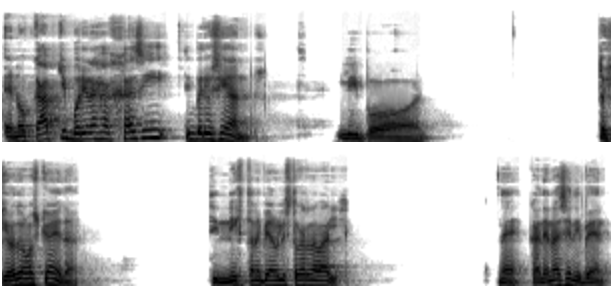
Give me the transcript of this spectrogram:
ενώ κάποιοι μπορεί να είχαν χάσει την περιουσία τους. Λοιπόν, το χειρότερο όμως ποιο ήταν; Τη νύχτα να πήγαν όλοι στο καρναβάλι. Ναι, κανένας δεν είπε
